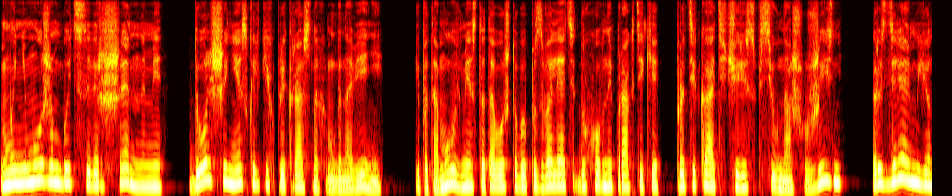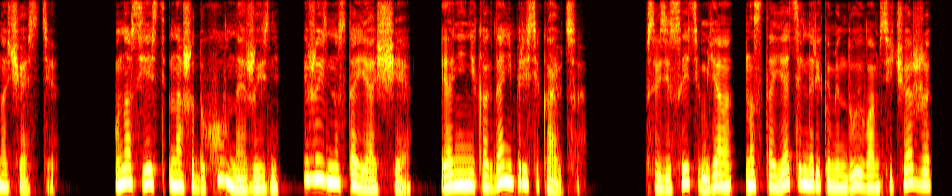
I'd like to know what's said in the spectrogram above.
Мы не можем быть совершенными дольше нескольких прекрасных мгновений, и потому вместо того, чтобы позволять духовной практике протекать через всю нашу жизнь, разделяем ее на части. У нас есть наша духовная жизнь и жизнь настоящая, и они никогда не пересекаются. В связи с этим я настоятельно рекомендую вам сейчас же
